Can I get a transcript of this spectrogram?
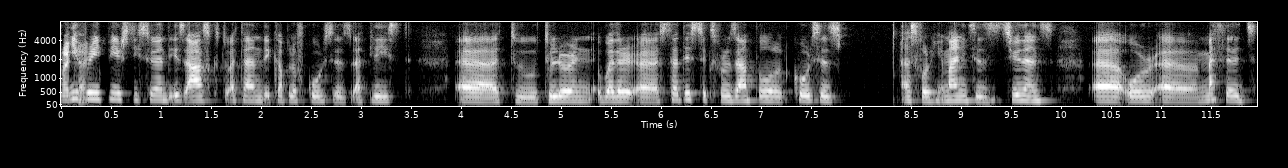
Okay. Every PhD student is asked to attend a couple of courses at least to, to learn whether uh, statistics, for example, courses as for humanities students uh, or uh, methods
